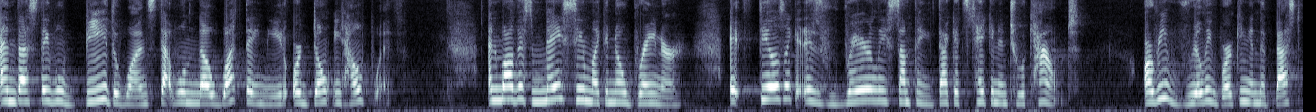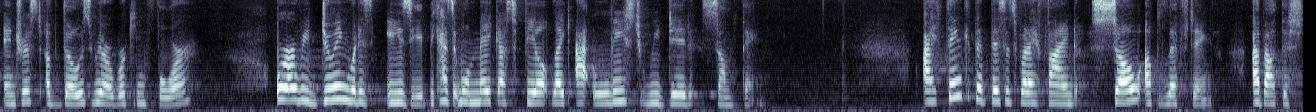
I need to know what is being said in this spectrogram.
and thus they will be the ones that will know what they need or don't need help with. And while this may seem like a no brainer, it feels like it is rarely something that gets taken into account. Are we really working in the best interest of those we are working for? Or are we doing what is easy because it will make us feel like at least we did something? I think that this is what I find so uplifting about, this,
